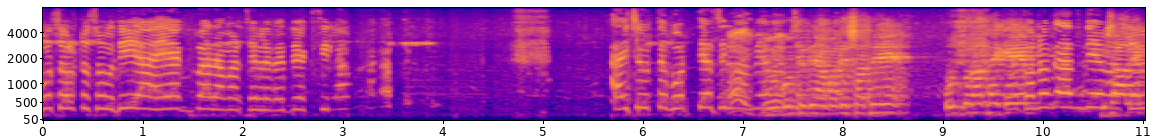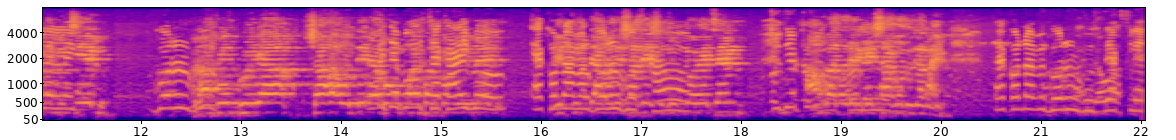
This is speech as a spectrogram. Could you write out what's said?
গোসল টোসল দিয়া একবার আমার ছেলেরে দেখছিলাম। আইসিউতে ভর্তি আছিল আমি আমার আমাদের সাথে উত্তরা থেকে কোনো কাজ দিয়ে আমার ছেলে গরুর যে বলছে খাইবো এখন আমার গরুর গোশ খাওয়া এখন আমি গরুর গোশ দেখলে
